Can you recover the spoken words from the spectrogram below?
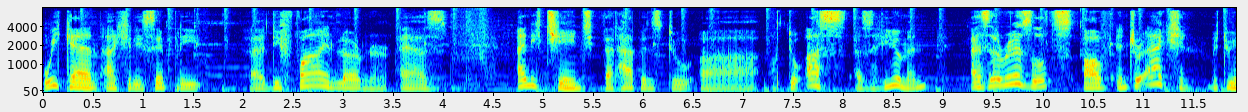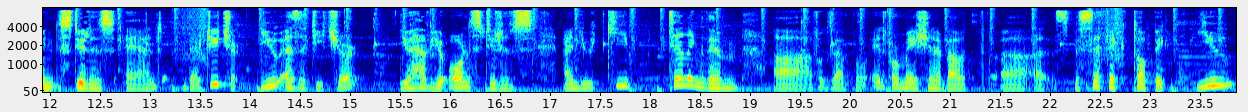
we can actually simply uh, define learner as any change that happens to uh, to us as a human as a result of interaction between students and their teacher. You as a teacher, you have your own students and you keep telling them, uh, for example, information about uh, a specific topic. You,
